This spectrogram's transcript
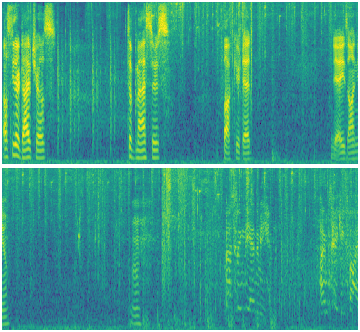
I'll see their dive trails. It's a masters. Fuck, you're dead. Yeah, he's on you. Mm. Battling the enemy. I'm taking fire.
